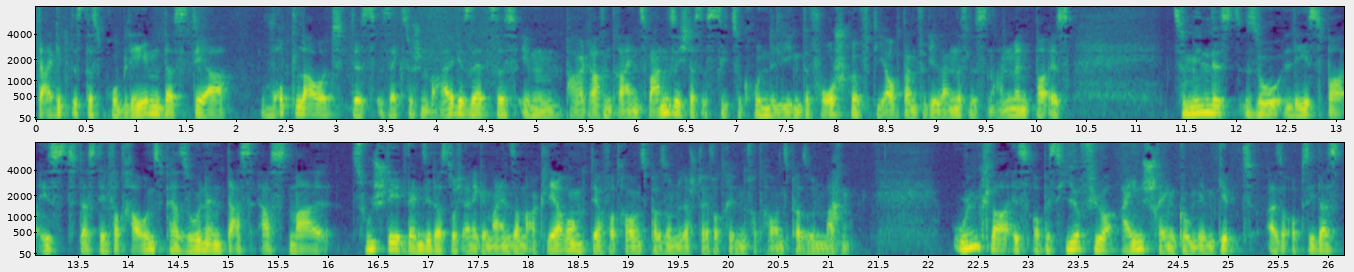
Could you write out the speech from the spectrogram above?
Da gibt es das Problem, dass der Wortlaut des sächsischen Wahlgesetzes im Paragraphen 23, das ist die zugrunde liegende Vorschrift, die auch dann für die Landeslisten anwendbar ist, zumindest so lesbar ist, dass den Vertrauenspersonen das erstmal zusteht, wenn sie das durch eine gemeinsame Erklärung der Vertrauensperson und der stellvertretenden Vertrauensperson machen. Unklar ist, ob es hierfür Einschränkungen gibt, also ob sie das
